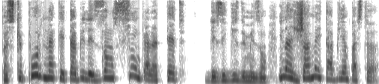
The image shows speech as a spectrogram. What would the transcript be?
Parce que Paul n'a qu'établi les anciens à la tête des églises de maison. Il n'a jamais établi un pasteur.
